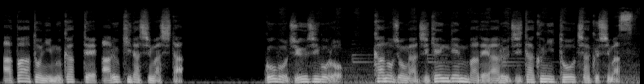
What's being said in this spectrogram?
アパートに向かって歩き出しました。午後10時頃、彼女が事件現場である自宅に到着します。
